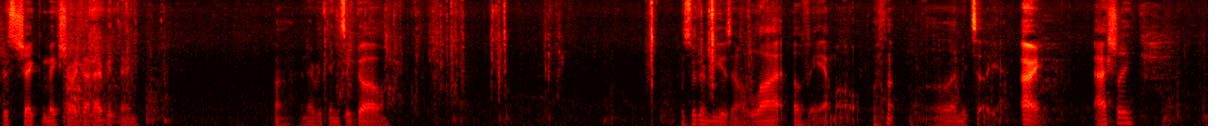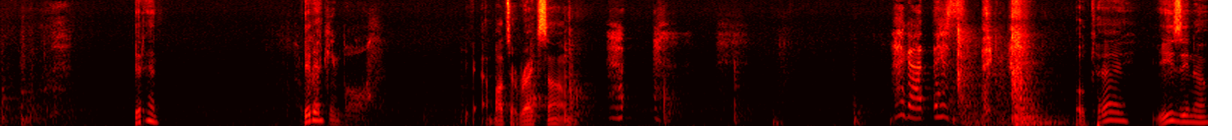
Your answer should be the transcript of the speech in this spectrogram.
Just check, make sure I got everything. Uh, and everything's a go. Because we're gonna be using a lot of ammo. Let me tell you. Alright, Ashley. Get in. Get in. Wrecking ball. Yeah, I'm about to wreck something. I got this. Okay, easy now.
